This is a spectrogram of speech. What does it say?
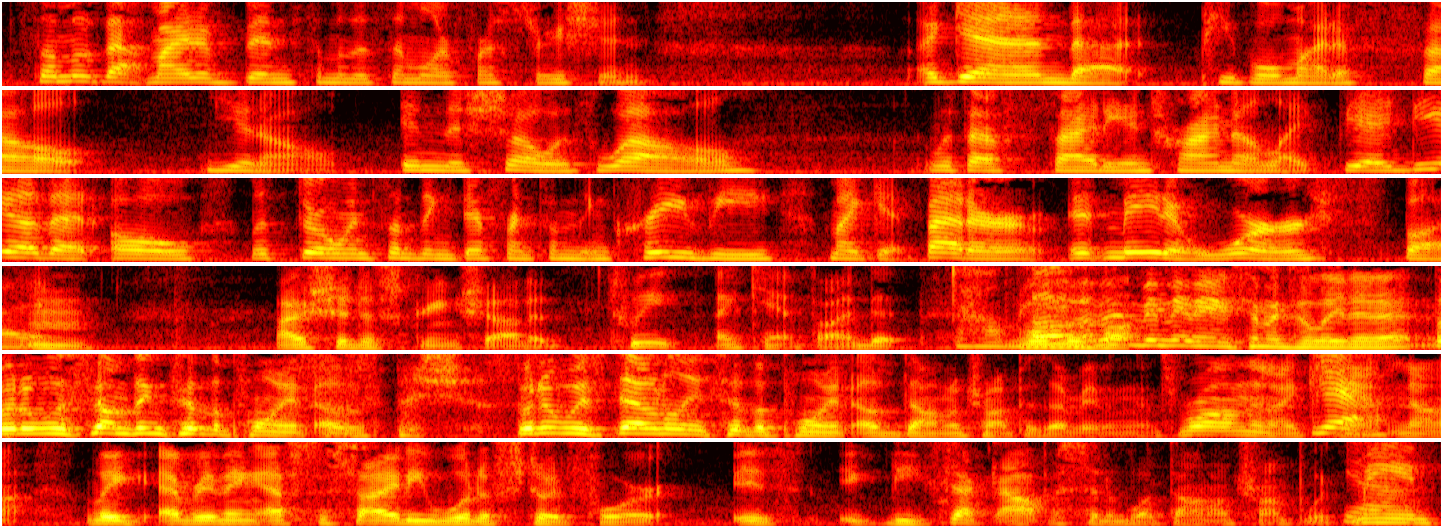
some of that might have been some of the similar frustration again that people might have felt, you know, in the show as well with F Society and trying to like the idea that oh let's throw in something different, something crazy might get better. It made it worse, but Hmm. I should have screenshotted. Tweet, I can't find it. Oh, We'll man. move maybe, maybe someone deleted it. But it was something to the point Suspicious. of. But it was definitely to the point of Donald Trump is everything that's wrong, and I can't Yeah. not. Like, everything F Society would have stood for is the exact opposite of what Donald Trump would Yeah. mean.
